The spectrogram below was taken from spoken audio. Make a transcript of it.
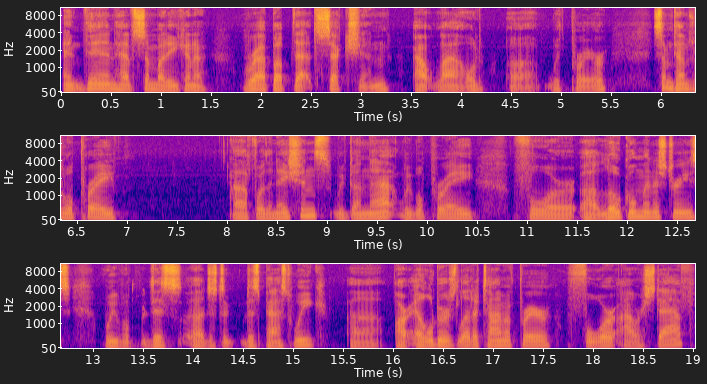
and then have somebody kind of wrap up that section out loud uh, with prayer. Sometimes we'll pray uh, for the nations. We've done that. We will pray for uh, local ministries. We will this uh, just a, this past week. Uh, our elders led a time of prayer for our staff.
